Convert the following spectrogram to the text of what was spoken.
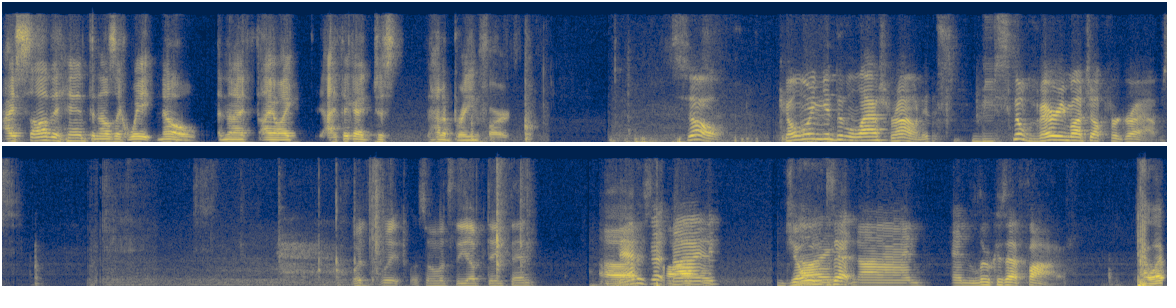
I saw the hint and I was like, wait, no. And then I, I like, I think I just had a brain fart. So, going into the last round, it's still very much up for grabs. What's wait? So what's the update then? Uh, Matt is at five. nine, Joe is at nine, and Luke is at five. However,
